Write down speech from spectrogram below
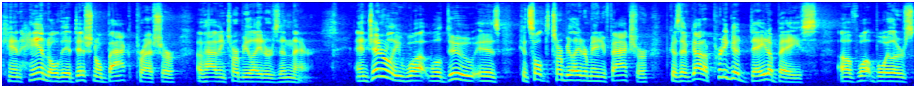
can handle the additional back pressure of having turbulators in there. And generally what we'll do is consult the turbulator manufacturer because they've got a pretty good database of what boilers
